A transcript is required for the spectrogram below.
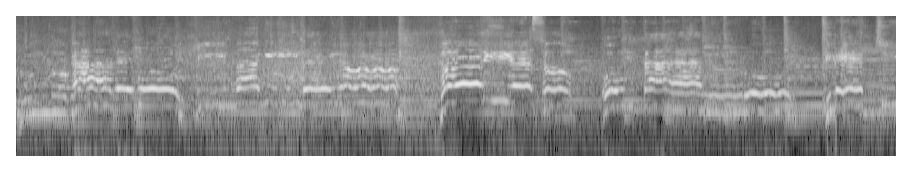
분노가 되고 희망이 되어 거리에서 온 땅으로 그랬지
